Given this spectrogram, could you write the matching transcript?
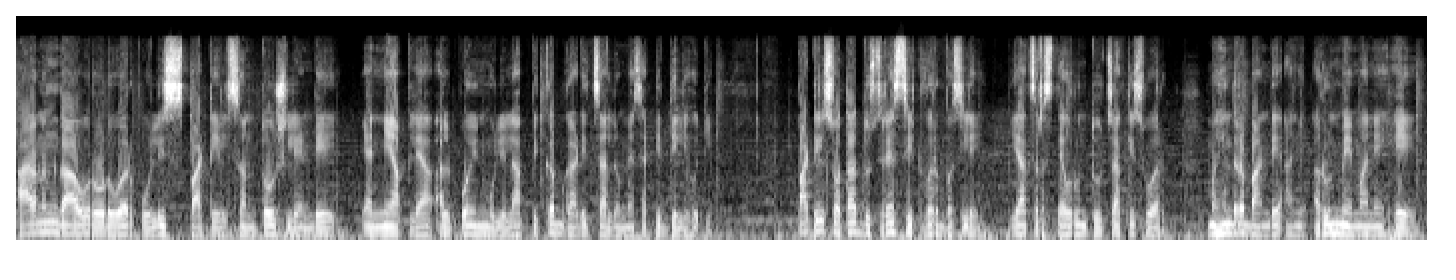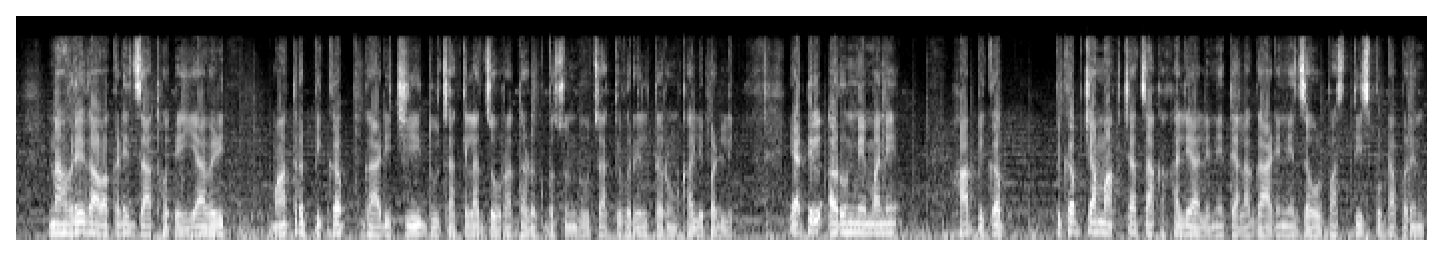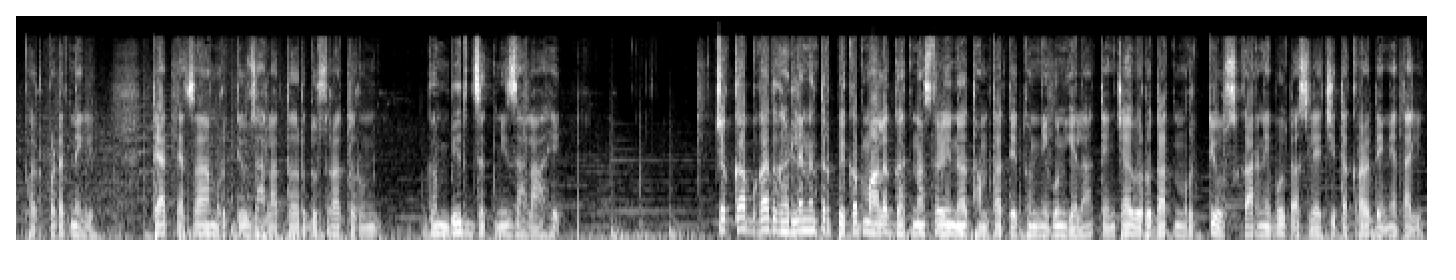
आरणगाव रोडवर पोलीस पाटील संतोष लेंडे यांनी आपल्या अल्पवयीन मुलीला पिकअप गाडी चालवण्यासाठी दिली होती. पाटील स्वतः दुसऱ्या सीटवर बसले. याच रस्त्यावरून दुचाकीस्वर महेंद्र बांडे आणि अरुण मेमाने हे नावरे गावाकडे जात होते. यावेळी मात्र पिकअप गाडीची दुचाकीला जोरात धडक बसून दुचाकीवरील तरुण खाली पडले. यातील अरुण मेमाने हा पिकअप पिकअपच्या मागच्या चाकाखाली आल्याने त्याला गाडीने जवळपास तीस फुटापर्यंत फरफटत नेले. त्यात त्याचा मृत्यू झाला तर दुसरा तरुण गंभीर जखमी झाला आहे. चक्क अपघात घडल्यानंतर पिकअप मालक घटनास्थळी न थांबता तेथून निघून गेला. त्यांच्या विरोधात मृत्यूस कारणीभूत असल्याची तक्रार देण्यात आली.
